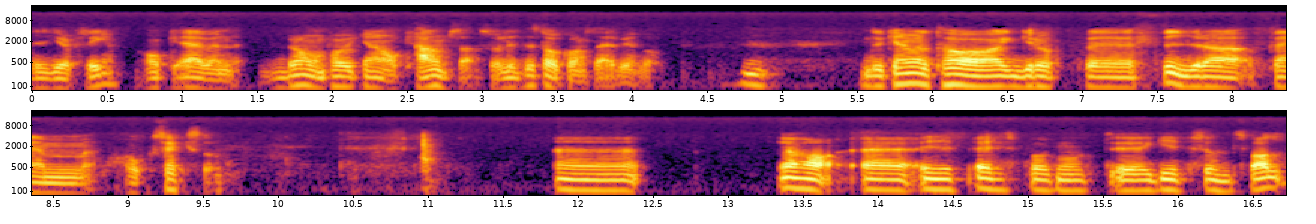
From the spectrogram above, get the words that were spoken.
i grupp 3 och även Brommapojkarna och Halmstad, så lite Stockholmsderby ändå. Mm. Du kan väl ta grupp 4, 5 och 6 då? Uh, jaha, IF Elfsborg mot uh, GIF Sundsvall.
